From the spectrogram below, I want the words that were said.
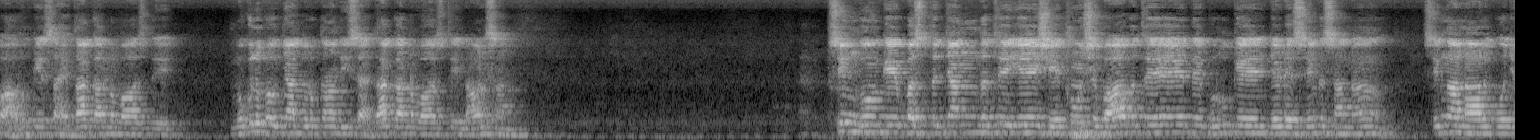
ਭਾਵ ਕੇ ਸਹਾਇਤਾ ਕਰਨ ਵਾਸਤੇ ਮੁਗਲ ਫੌਜਾਂ ਤੁਰਕਾਂ ਦੀ ਸਹਾਇਤਾ ਕਰਨ ਵਾਸਤੇ ਨਾਲ ਸਨ। ਸਿੰਘੋਂ ਕੇ ਬਸਤ ਚੰਦ ਥੇ ਇਹ ਸ਼ੇਖੋਂ ਸ਼ਬਾਬ ਥੇ ਤੇ ਗੁਰੂ ਕੇ ਜਿਹੜੇ ਸਿੰਘ ਸਨ, ਸਿੰਘਾਂ ਨਾਲ ਕੁਝ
